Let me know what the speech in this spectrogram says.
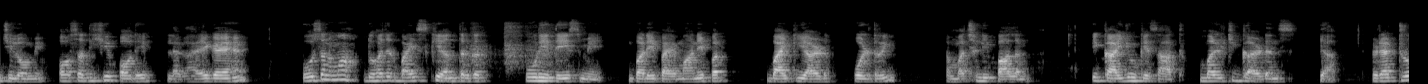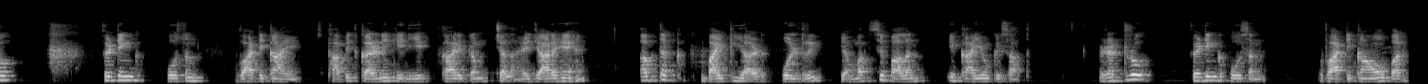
जिलों में औषधीय पौधे लगाए गए हैं। पोषण माह 2022 के अंतर्गत पूरे देश में बड़े पैमाने पर बाइकयार्ड, पोल्ट्री मछली पालन इकाइयों के साथ मल्टी गार्डन्स या रेट्रो फिटिंग पोषण वाटिकाएँ स्थापित करने के लिए कार्यक्रम चलाए जा रहे हैं। अब तक बाइकयार्ड, पोल्ट्री या मत्स्य पालन इकाइयों के साथ रेट्रो फिटिंग पोषण, वाटिकाओं पर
